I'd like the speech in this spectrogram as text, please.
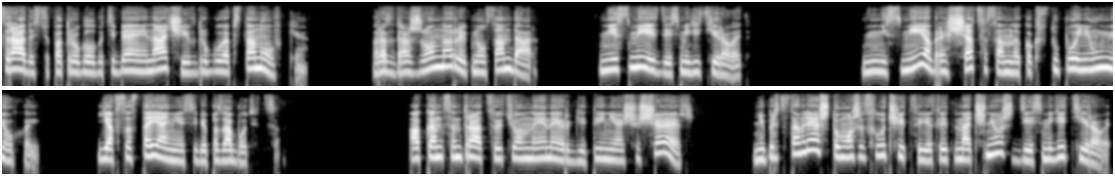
«С радостью потрогал бы тебя иначе и в другой обстановке, Раздраженно рыкнул Сандар. «Не смей здесь медитировать!» «Не смей обращаться со мной, как с тупой неумехой. Я в состоянии о себе позаботиться». «А концентрацию темной энергии ты не ощущаешь? Не представляешь, что может случиться, если ты начнешь здесь медитировать?»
